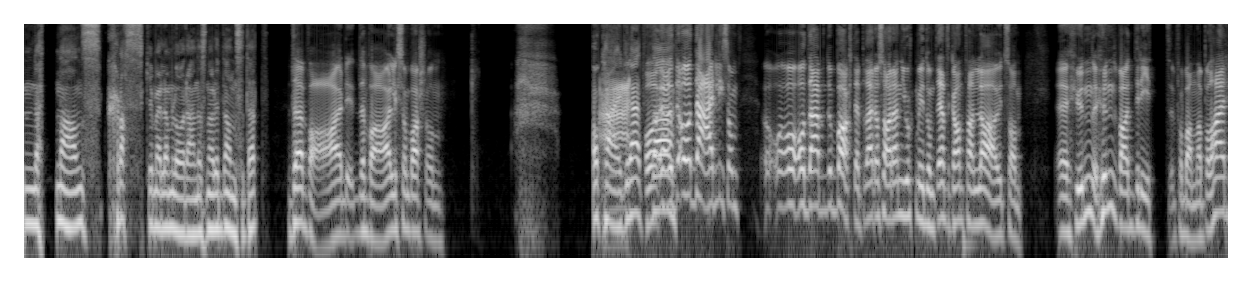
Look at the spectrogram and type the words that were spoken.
nøttene hans klaske mellom låra hennes når de danser tett. det var, det var liksom bare sånn Ok, greit. Og, og, og det er liksom Og, og, det er noe bakteppe der, og så har han gjort mye dumt i etterkant. Han la ut sånn eh, hun, hun var dritforbanna på det her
